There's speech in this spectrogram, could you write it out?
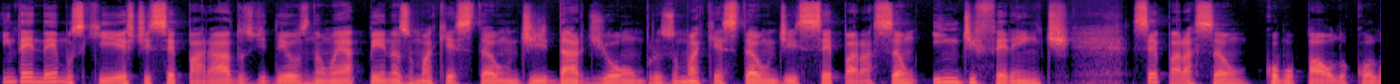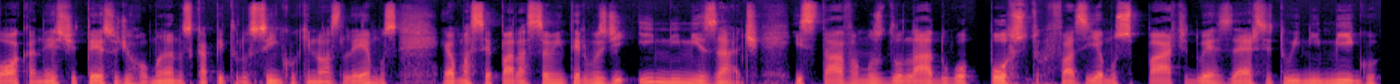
Entendemos que estes separados de Deus não é apenas uma questão de dar de ombros, uma questão de separação indiferente. Separação, como Paulo coloca neste texto de Romanos, capítulo 5, que nós lemos, é uma separação em termos de inimizade. Estávamos do lado oposto, fazíamos parte do exército inimigo,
